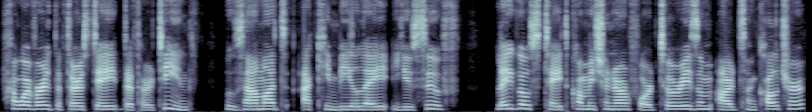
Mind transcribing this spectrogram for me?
However, the Thursday, the 13th, Uzamat Akinbile Yusuf Lagos State Commissioner for Tourism, Arts and Culture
